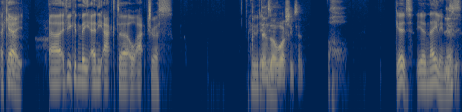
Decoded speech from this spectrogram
Okay, uh, if you could meet any actor or actress, who would it be? Denzel be? Washington. Oh, good. You're nailing Easy. this.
